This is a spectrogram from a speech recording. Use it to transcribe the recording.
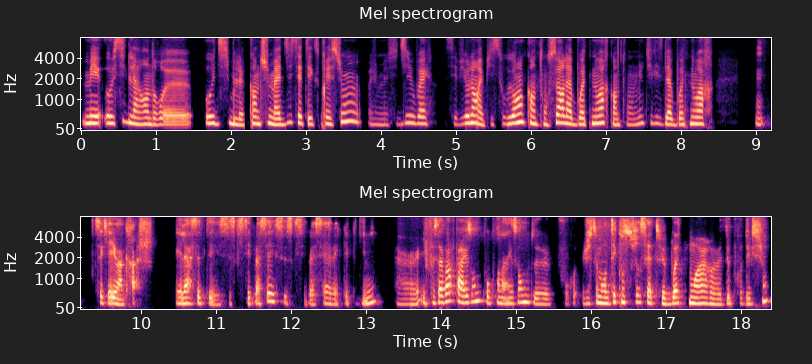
mais aussi de la rendre euh, audible. Quand tu m'as dit cette expression, je me suis dit, ouais, c'est violent. Et puis souvent, quand on sort la boîte noire, quand on utilise la boîte noire, mmh, c'est qu'il y a eu un crash. Et là, c'est ce qui s'est passé, c'est ce qui s'est passé avec l'épidémie. Euh, il faut savoir, par exemple, pour prendre un exemple, de, pour justement déconstruire cette boîte noire euh, de production,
